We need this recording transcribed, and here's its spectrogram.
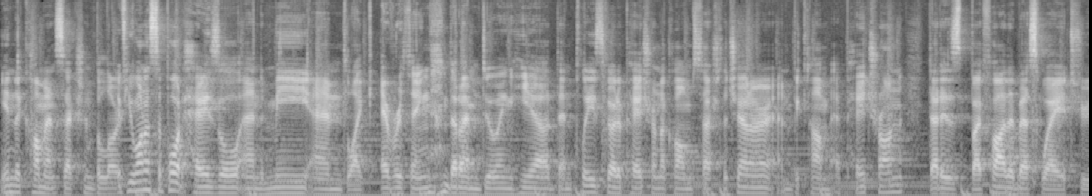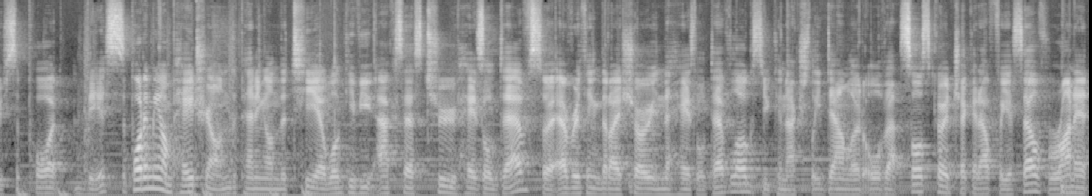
in the comment section below. If you wanna support Hazel and me and like everything that I'm doing here, then please go to patreon.com slash thecherno and become a patron. That is by far the best way to support this. Supporting me on Patreon, depending on the tier, will give you access to Hazel Dev. So everything that I show in the Hazel Dev logs, you can actually download all of that source code, check it out for yourself, run it,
